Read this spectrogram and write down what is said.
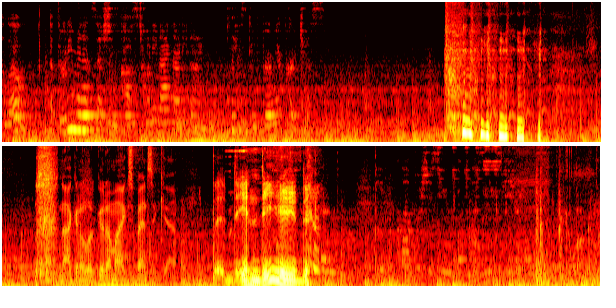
Hello. A 30-minute session costs $29.99. Please confirm your purchase. It's not gonna look good on my expense account. indeed. Confirmed. The club wishes you a pleasant experience. You're welcome.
